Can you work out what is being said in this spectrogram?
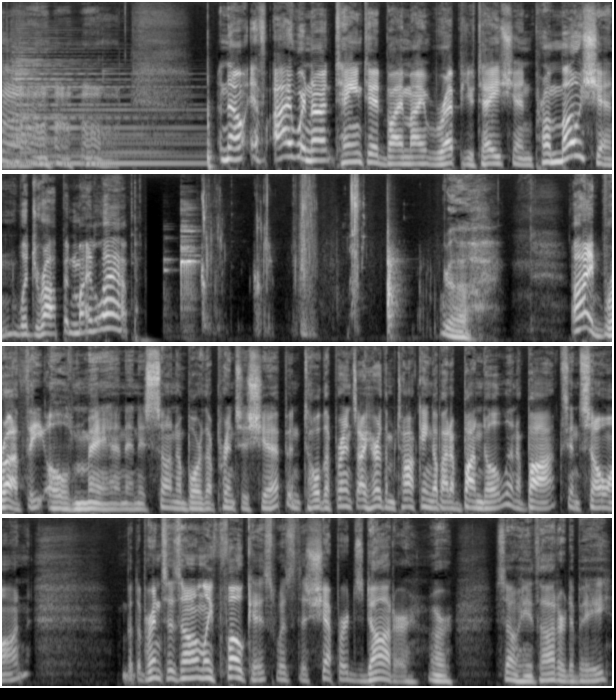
out. Now, if I were not tainted by my reputation, promotion would drop in my lap. Ugh. I brought the old man and his son aboard the prince's ship and told the prince I heard them talking about a bundle and a box and so on. But the prince's only focus was the shepherd's daughter, or so he thought her to be,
